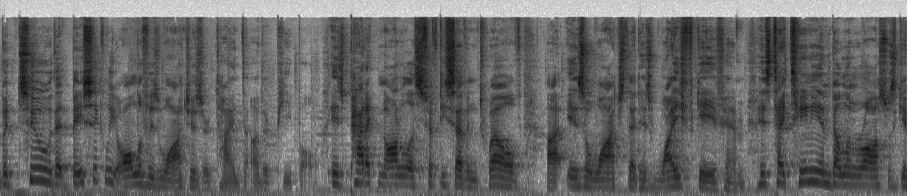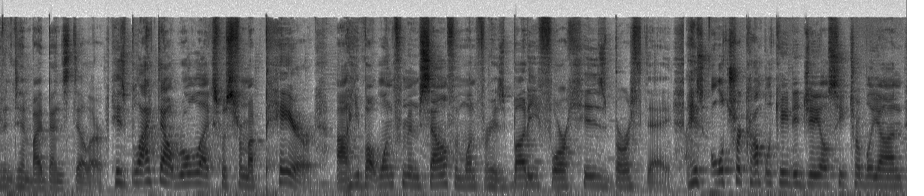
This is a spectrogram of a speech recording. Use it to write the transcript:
but two, that basically all of his watches are tied to other people. His Patek Nautilus 5712 uh, is a watch that his wife gave him. His titanium Bell & Ross was given to him by Ben Stiller. His blacked out Rolex was from a pair uh, he bought one from himself and one for his buddy for his birthday. His ultra complicated JLC Tourbillon,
